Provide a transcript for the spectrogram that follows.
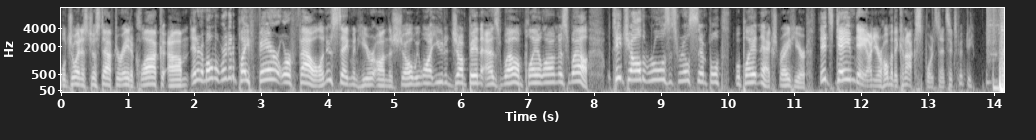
will join us just after eight o'clock. Um, and in a moment, we're going to play fair or foul, a new segment here on the show. We want you to jump in as well and play along as well. We'll teach you all the rules. It's real simple. We'll play it next right here. It's game day on your home of the Canucks, Sportsnet 650.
